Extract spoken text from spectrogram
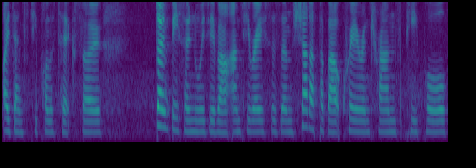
identity politics. So don't be so noisy about anti-racism. Shut up about queer and trans people.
